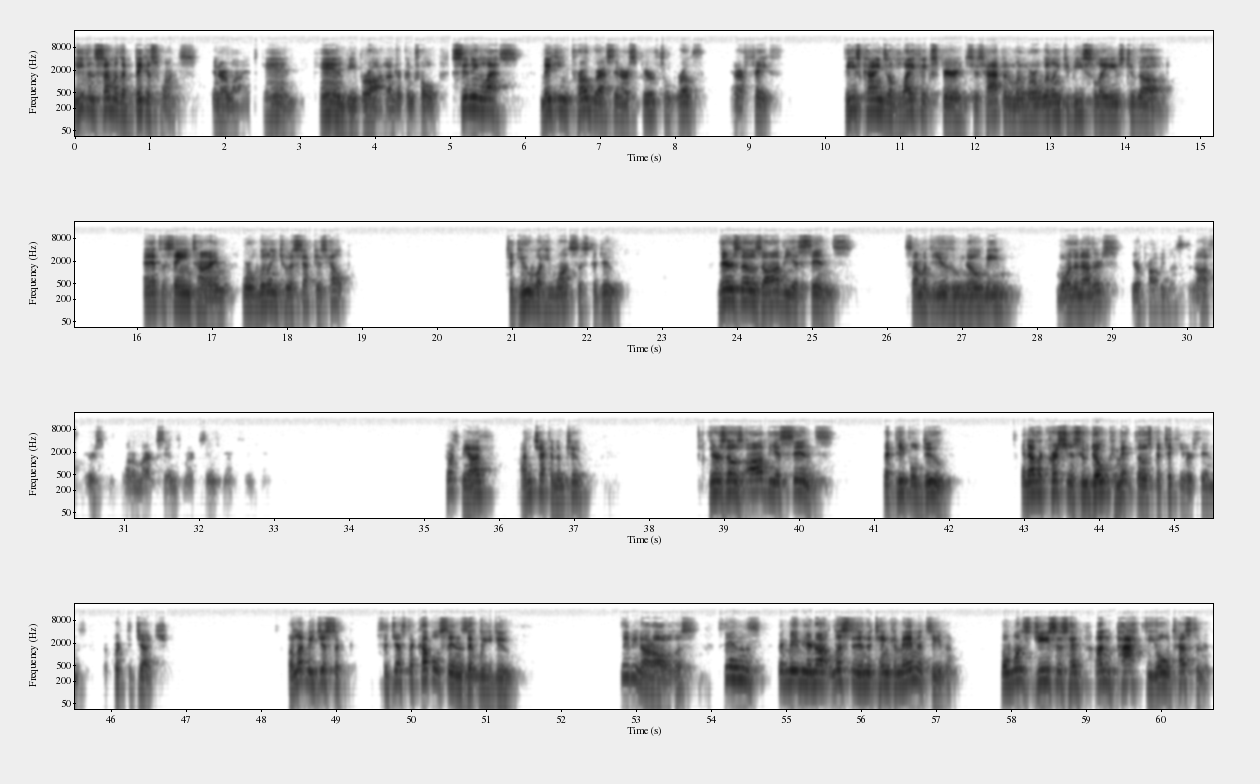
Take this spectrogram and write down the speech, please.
Even some of the biggest ones in our lives can can be brought under control. Sinning less, making progress in our spiritual growth and our faith. These kinds of life experiences happen when we're willing to be slaves to God. And at the same time, we're willing to accept His help to do what He wants us to do. There's those obvious sins. Some of you who know me more than others, you're probably listing off. Here's one of Mark's sins, Mark's sins, Mark's sins. Trust me, I've I'm checking them too. There's those obvious sins that people do, and other Christians who don't commit those particular sins are quick to judge. But let me just suggest a couple sins that we do. Maybe not all of us. Sins that maybe are not listed in the Ten Commandments, even. But once Jesus had unpacked the Old Testament,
